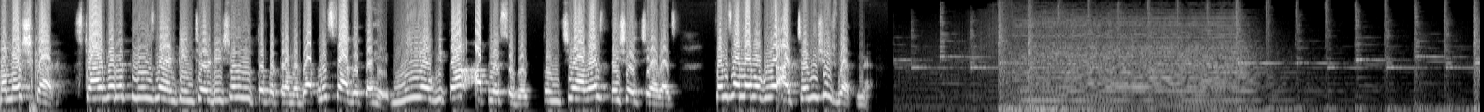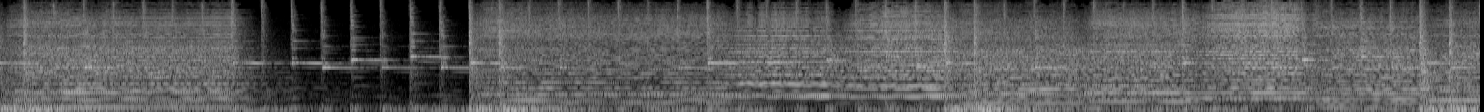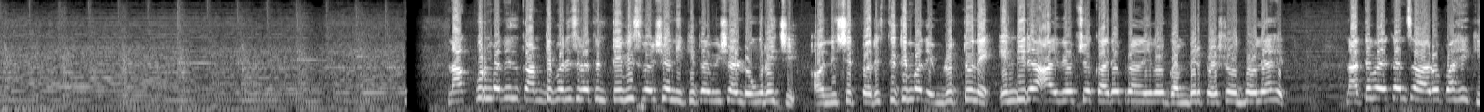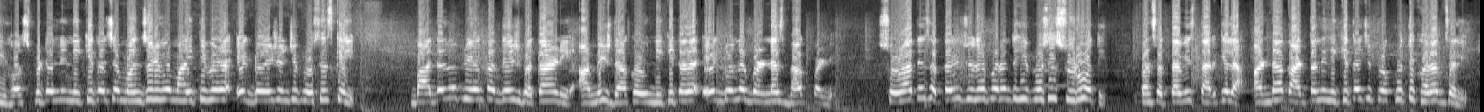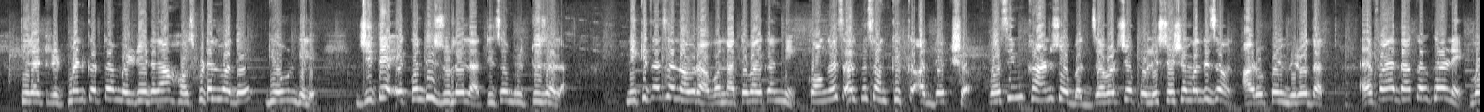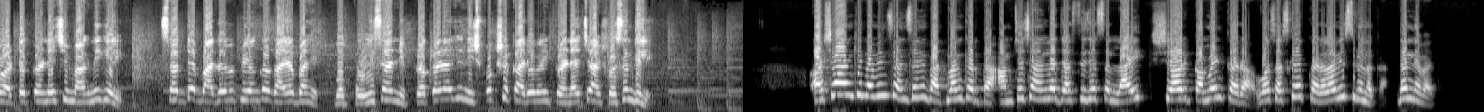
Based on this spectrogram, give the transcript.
नमस्कार. Star Bharat news नाईन्टीनच्या digital वृत्तपत्रामध्ये आपलं स्वागत आहे. मी योगिता आपल्यासोबत. तुमची आवाज देशाची आवाज. तर चला बघूया आजच्या विशेष बातम्या. नागपूरमधील कामठी परिसरातील तेवीस वर्षीय निकिता विशाल डोंगरेची अनिश्चित परिस्थितीमध्ये मृत्यूने इंदिरा आय आयव्हीएफच्या कार्यप्रणालीवर गंभीर प्रश्न उद्भवले आहेत. नातेवाईकांचा आरोप आहे की हॉस्पिटलने निकिताच्या मंजुरी व माहिती वेळा एक डोनेशनची प्रोसेस केली. बादल व प्रियंका देश गताळणी आमिष दाखवून निकिताला एक डोनर बनण्यास भाग पाडले. सोळा ते सत्तावीस जुलैपर्यंत ही प्रोसेस सुरू होती पण सत्तावीस तारखेला अंडा काढताना निकिताची प्रकृती खराब झाली. तिला ट्रीटमेंट करता मेडिटेना हॉस्पिटलमध्ये घेऊन गेले. जिथे एकोणतीस जुलैला तिचा मृत्यू झाला. निकिताचा नवरा व नातेवाईकांनी काँग्रेस अल्पसंख्याक अध्यक्ष वसीम खान सोबत जवळच्या पोलीस स्टेशनमध्ये जाऊन आरोपींविरोधात एफ आय आर दाखल करणे व अटक करण्याची मागणी केली. सध्या बादल व प्रियंका गायब आहेत व पोलिसांनी प्रकरणाची निष्पक्ष कार्यवाही करण्याचे आश्वासन दिले. अशा आणखी नवीन सनसनी बातम्यांकरता आमच्या चॅनलला जास्तीत जास्त लाईक शेअर कमेंट करा व सबस्क्राईब करायला विसरू नका. धन्यवाद.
